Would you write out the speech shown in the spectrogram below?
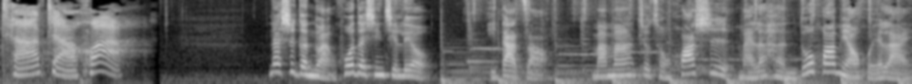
悄悄话。那是个暖和的星期六，一大早，妈妈就从花市买了很多花苗回来。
